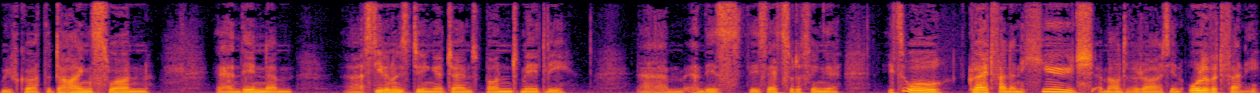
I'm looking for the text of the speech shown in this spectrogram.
We've got the Dying Swan, and then um, uh, Stephen is doing a James Bond medley. Um, and there's there's that sort of thing. There. It's all great fun and huge amount of variety, and all of it funny.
